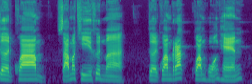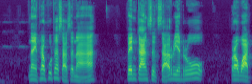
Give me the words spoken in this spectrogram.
เกิดความสามัคคีขึ้นมา เกิดความรักความหวงแหน ในพระพุทธศาสนา เป็นการศึกษาเรียนรู้ประวัติ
